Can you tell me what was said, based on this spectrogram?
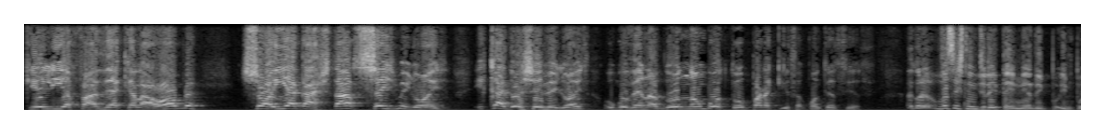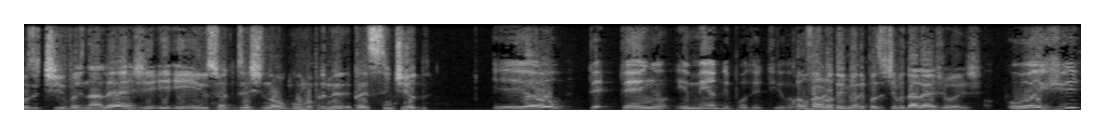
que ele ia fazer aquela obra, só ia gastar 6 milhões. E cadê os 6 milhões? O governador não botou para que isso acontecesse. Agora, vocês têm direito a emenda impositivas na LERJ e, e o senhor destinou alguma para esse sentido? Eu te, tenho emenda impositiva. Qual o valor da emenda impositiva da LERJ hoje? Hoje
